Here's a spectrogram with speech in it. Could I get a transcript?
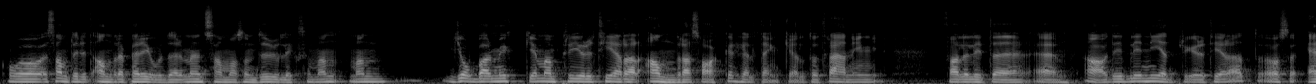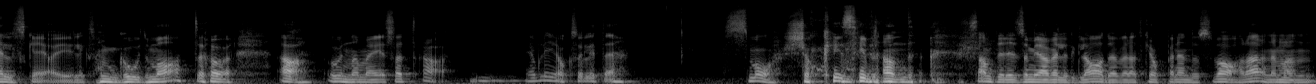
och samtidigt andra perioder, men samma som du liksom. Man, man jobbar mycket, man prioriterar andra saker helt enkelt. Och träning faller lite... Eh, ja, det blir nedprioriterat. Och så älskar jag ju liksom god mat. Och ja, unna mig. Så att ja, jag blir också lite små tjockis ibland. Samtidigt som jag är väldigt glad över att kroppen ändå svarar när man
